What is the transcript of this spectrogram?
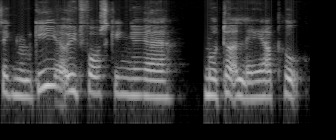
teknologi og udforskning af måder at lære på.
